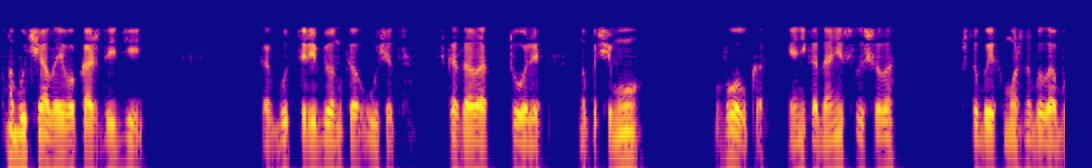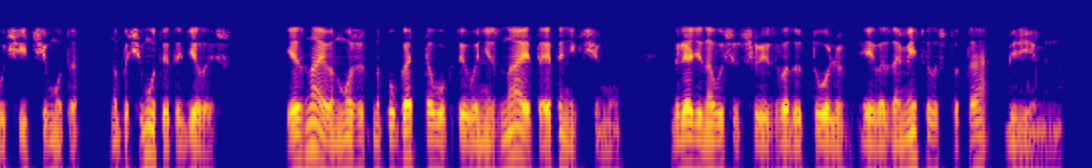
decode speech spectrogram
обучала его каждый день». «Как будто ребенка учат», — сказала Толи. «Но почему...» волка. Я никогда не слышала, чтобы их можно было обучить чему-то. Но почему ты это делаешь? Я знаю, он может напугать того, кто его не знает, а это ни к чему. Глядя на вышедшую из воды Толю, Эйла заметила, что та беременна.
